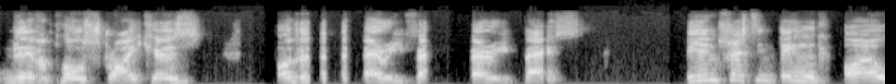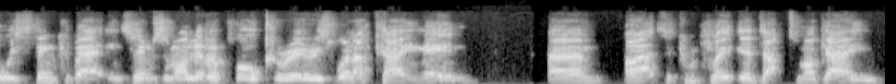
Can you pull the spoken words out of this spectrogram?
Liverpool strikers, other than the very, very, very best. The interesting thing I always think about in terms of my Liverpool career is when I came in, um, I had to completely adapt my game.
